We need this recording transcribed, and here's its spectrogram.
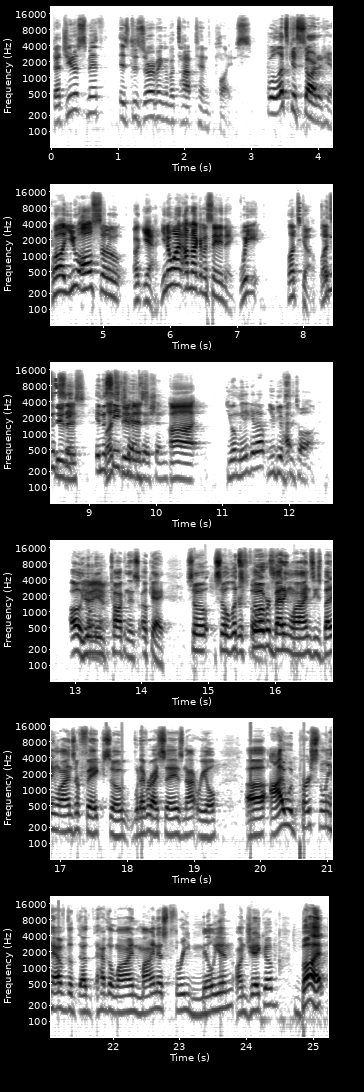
that Geno Smith is deserving of a top ten place. Well, let's get started here. Well, you also uh, yeah. You know what? I'm not going to say anything. We let's go. Let's do seat- this. in the let's seat do transition. This. Uh, do you want me to get up? you give some talk. Oh, you Yeah, want me yeah. to talk in this? Okay. So so let's go over betting lines. These betting lines are fake, so whatever I say is not real. Uh, I would personally have the uh, have the line minus three million on Jacob, but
